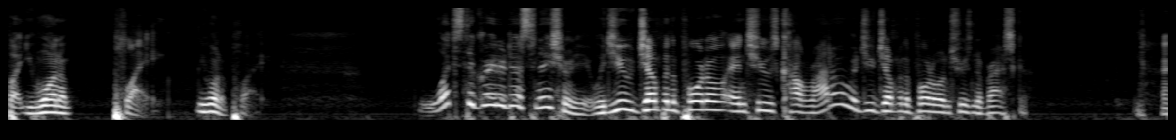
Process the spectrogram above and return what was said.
but you want to play. You want to play what's the greater destination for you? Would you jump in the portal and choose Colorado, or would you jump in the portal and choose Nebraska? I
